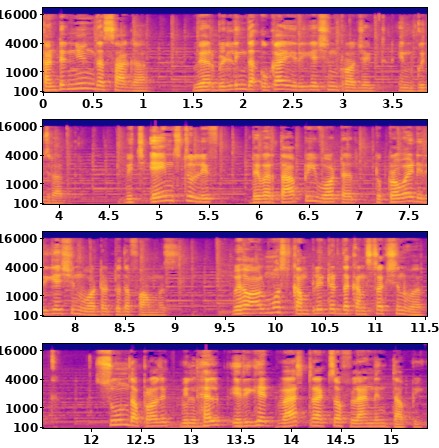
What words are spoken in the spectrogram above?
Continuing the saga, we are building the Ukai irrigation project in Gujarat, which aims to lift River Tapi water to provide irrigation water to the farmers. We have almost completed the construction work. Soon the project will help irrigate vast tracts of land in Tapi.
